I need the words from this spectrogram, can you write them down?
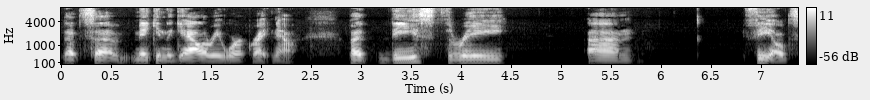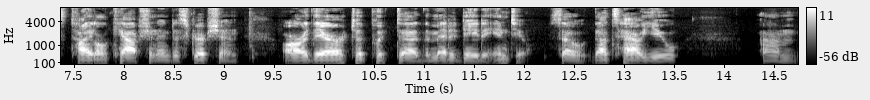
that's uh, making the gallery work right now. But these three um, fields, title, caption, and description, are there to put uh, the metadata into. So that's how you um,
